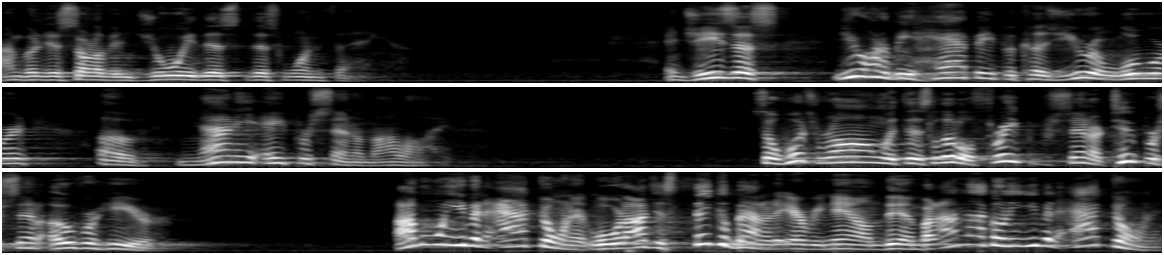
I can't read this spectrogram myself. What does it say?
I'm going to just sort of enjoy this, this one thing. And Jesus, you ought to be happy because you're Lord of 98% of my life. So, what's wrong with this little 3% or 2% over here? I won't even act on it, Lord. I just think about it every now and then, but I'm not going to even act on it.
